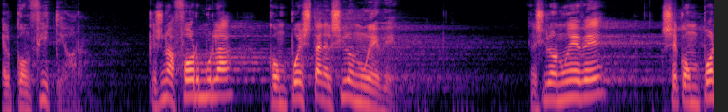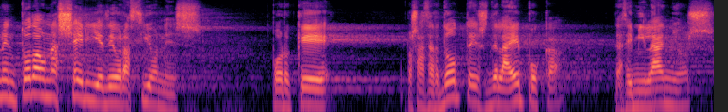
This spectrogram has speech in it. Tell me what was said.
el confiteor, que es una fórmula compuesta en el siglo IX. En el siglo IX se componen toda una serie de oraciones, porque los sacerdotes de la época, de hace mil años,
